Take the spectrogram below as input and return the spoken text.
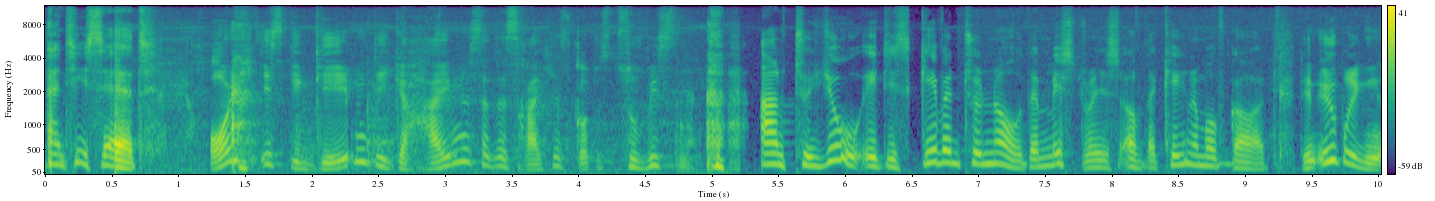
and he said, euch ist gegeben, die Geheimnisse des Reiches Gottes zu wissen. Unto you it is given to know the mysteries of the kingdom of God, Den übrigen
